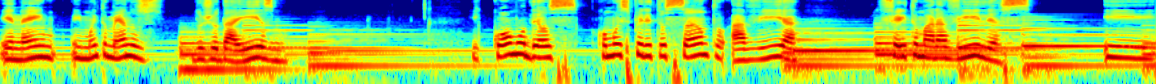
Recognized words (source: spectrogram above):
e nem e muito menos do judaísmo. E como Deus, como o Espírito Santo havia feito maravilhas e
